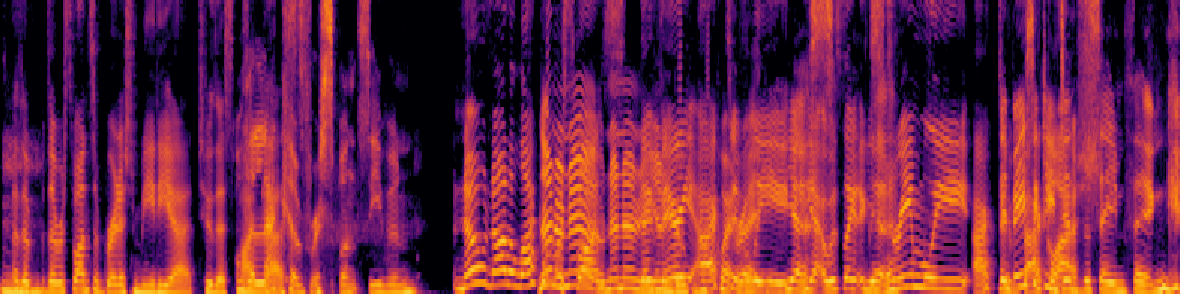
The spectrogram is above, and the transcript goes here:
the, Mhm. the response of British media to this or podcast. the lack of response, even. No, not a lack No, of no, no, response. no, no, no, They you're- very you're quite right. actively, Yes. yeah, it was like Yeah. extremely They active. basically did the same thing.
